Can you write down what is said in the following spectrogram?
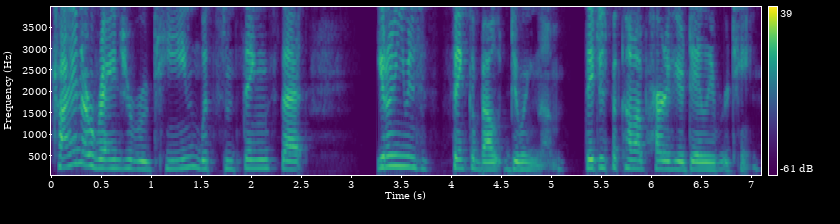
Try and arrange a routine with some things that you don't even think about doing them. They just become a part of your daily routine.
